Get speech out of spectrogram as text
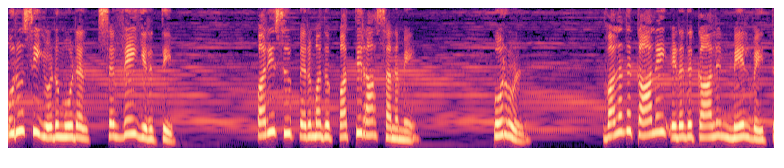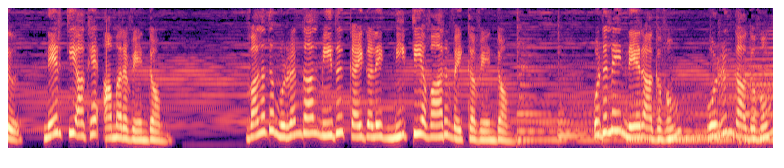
உருசியொடுமூடல் செவ்வே இருத்தி பரிசு பெருமது பத்திராசனமே. பொருள். வலது காலை இடது காலின் மேல் வைத்து நேர்த்தியாக அமர வேண்டும். வலது முழங்கால் மீது கைகளை நீட்டியவாறு வைக்க வேண்டும். உடலை நேராகவும் ஒழுங்காகவும்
